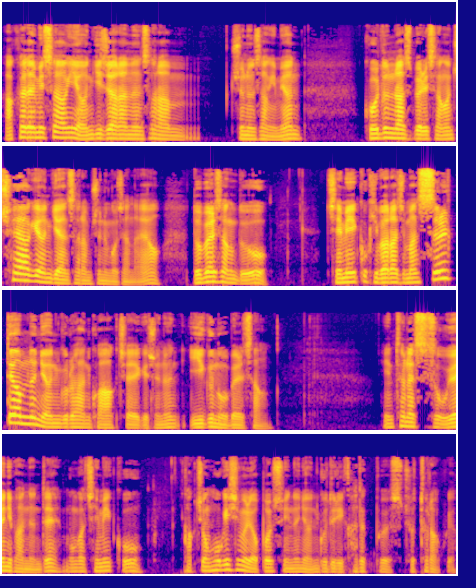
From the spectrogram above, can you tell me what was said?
아카데미 상이 연기 잘하는 사람 주는 상이면 골든 라스베리 상은 최악의 연기한 사람 주는 거잖아요. 노벨상도 재미있고 기발하지만 쓸데없는 연구를 한 과학자에게 주는 이그 노벨상. 인터넷에서 우연히 봤는데 뭔가 재밌고 각종 호기심을 엿볼 수 있는 연구들이 가득 보여서 좋더라고요.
